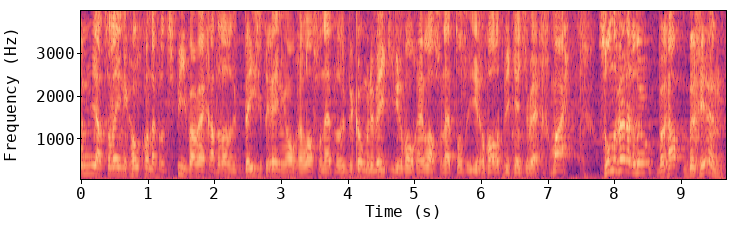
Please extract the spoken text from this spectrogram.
Um, ja, het is alleen, ik hoop gewoon even dat de spierpijn weggaat en dat ik deze training al geen last van heb. Dat ik de komende week in ieder geval geen last van heb tot in ieder geval het weekendje weg. Maar zonder verder gedoe, we gaan beginnen.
